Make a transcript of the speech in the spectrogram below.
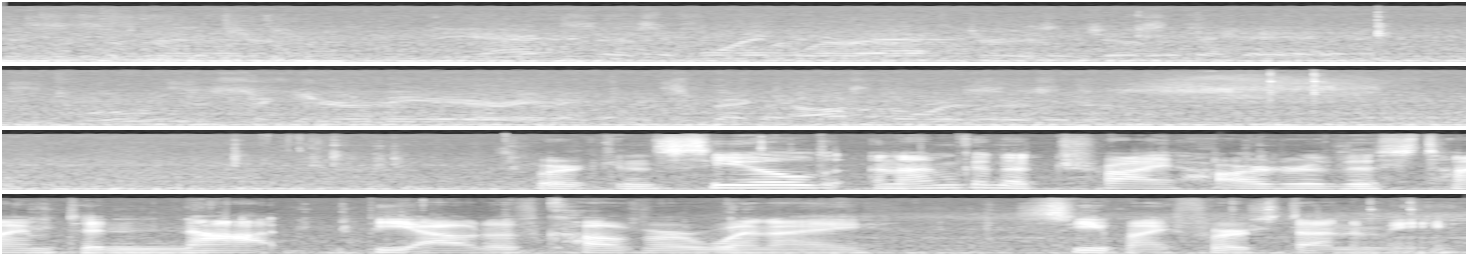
This is Avenger. The access point we're after is just ahead. Move to secure the area. Expect hostile resistance. So we're concealed, and I'm gonna try harder this time to not be out of cover when I see my first enemy,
